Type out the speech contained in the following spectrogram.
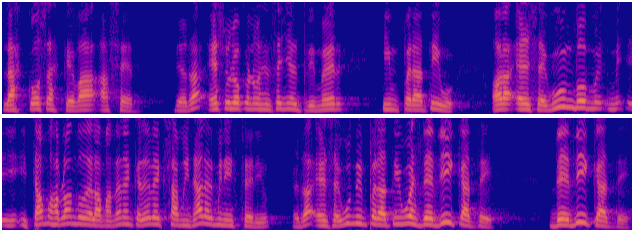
las cosas que va a hacer. ¿Verdad? Eso es lo que nos enseña el primer imperativo. Ahora, el segundo, y estamos hablando de la manera en que debe examinar el ministerio, ¿verdad? El segundo imperativo es dedícate, dedícate.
